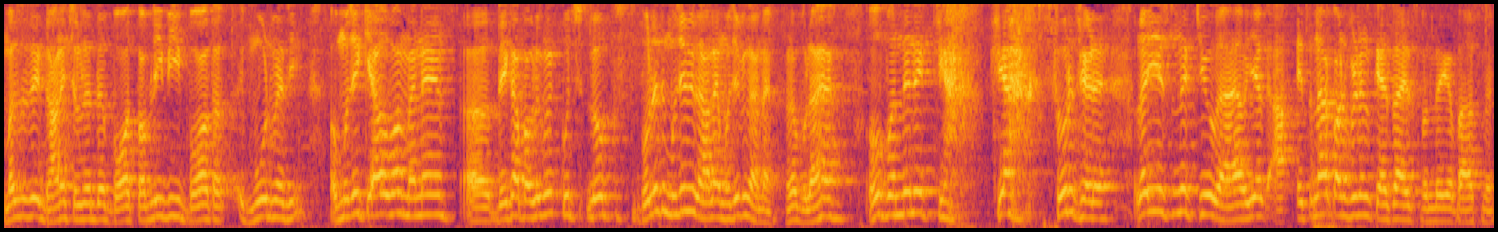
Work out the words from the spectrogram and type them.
मज़े से गाने चल रहे थे, बहुत पब्लिक भी, बहुत मूड में थी। और मुझे क्या हुआ, मैंने देखा पब्लिक में कुछ लोग बोले थे, मुझे भी गाना है, मुझे भी गाना है। मैंने बुलाया वो बंदे ने क्या क्या सुर छेड़े? बोला ये इसने क्यों गाया? ये इतना कॉन्फिडेंस कैसा है इस बंदे के पास में?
